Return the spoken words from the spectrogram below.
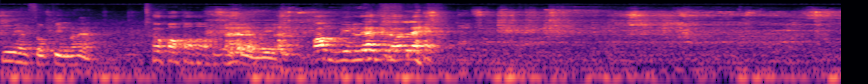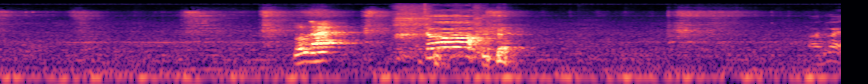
นี่เมียนซุปจริงปะเนี่ยโอ้โหไม่เปลี่ยนอีกป้อมวินเลื่อนไม่ลดเลยลดแล้วโจเอาด้วย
